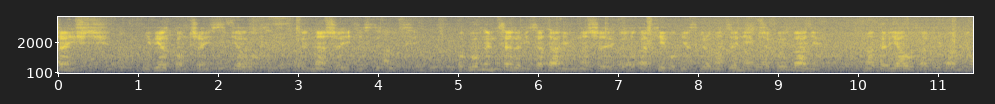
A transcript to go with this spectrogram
część, niewielką część zbiorów naszej instytucji. Bo głównym celem i zadaniem naszego archiwum jest zgromadzenie i przechowywanie materiałów archiwalnych,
